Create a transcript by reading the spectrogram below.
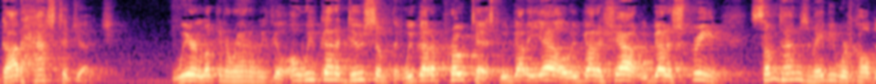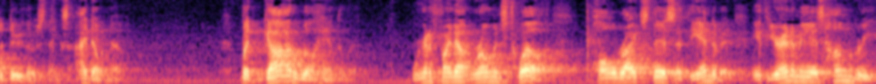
God has to judge. We are looking around and we feel, oh, we've got to do something. We've got to protest. We've got to yell. We've got to shout. We've got to scream. Sometimes maybe we're called to do those things. I don't know. But God will handle it. We're going to find out in Romans 12. Paul writes this at the end of it If your enemy is hungry,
